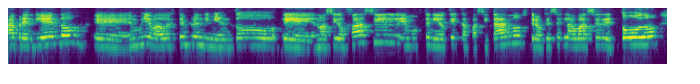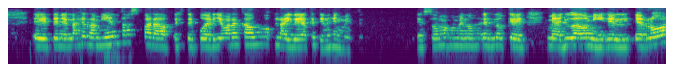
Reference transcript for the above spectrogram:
aprendiendo, eh, hemos llevado este emprendimiento, eh, no ha sido fácil, hemos tenido que capacitarnos, creo que esa es la base de todo, eh, tener las herramientas para este, poder llevar a cabo la idea que tienes en mente. Eso más o menos es lo que me ha ayudado a mí, el error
